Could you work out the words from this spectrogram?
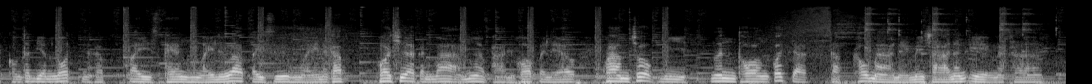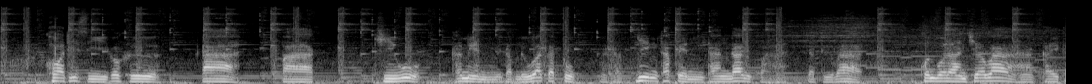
ขของทะเบียนรถนะครับ ไปแทงหวยหรือว่าไปซื้อหวยนะครับเพราะเชื่อกันว่าเมื่อผ่านเคราะห์ไปแล้ว ความโชคดีเงินทองก็จะกลับเข้ามาในไม่ช้านั่นเองนะครับข้อทีสี่4 ก็คือตาปาก คิ้วเขม็นนะครับหรือว่ากระตุกนะครับยิ่งถ้าเป็นทางด้านขวาจะถือว่า คนโบราณเชื่อว่าหากใครเข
